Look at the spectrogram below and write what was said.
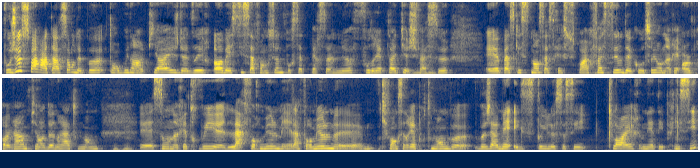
Faut juste faire attention de pas tomber dans le piège de dire ah ben si ça fonctionne pour cette personne-là, faudrait peut-être que je fasse mm-hmm. ça. Euh, parce que sinon, ça serait super facile de coacher. On aurait un programme, puis on le donnerait à tout le monde. Mm-hmm. Euh, si on aurait trouvé euh, la formule, mais la formule qui fonctionnerait pour tout le monde va, va jamais exister. Là. Ça, c'est clair, net et précis.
